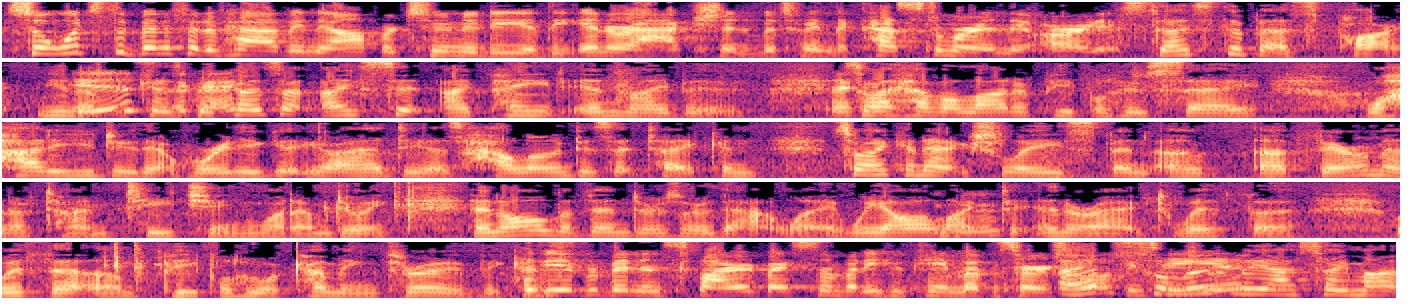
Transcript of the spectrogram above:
So what's the benefit of having the opportunity of the interaction between the customer and the artist? That's the best part, you know, It is? because Okay. because I, I sit, I paint in my booth, so I have a lot of people who say, "Well, how do you do that? Where do you get your ideas? How long does it take?" And so I can actually spend a, a fair amount of time teaching what I'm doing, and all the vendors are that way. We all like Mm-hmm. to interact with the with the um, people who are coming through because. Have you ever been inspired by somebody who came up and started talking Absolutely, to you? I say my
